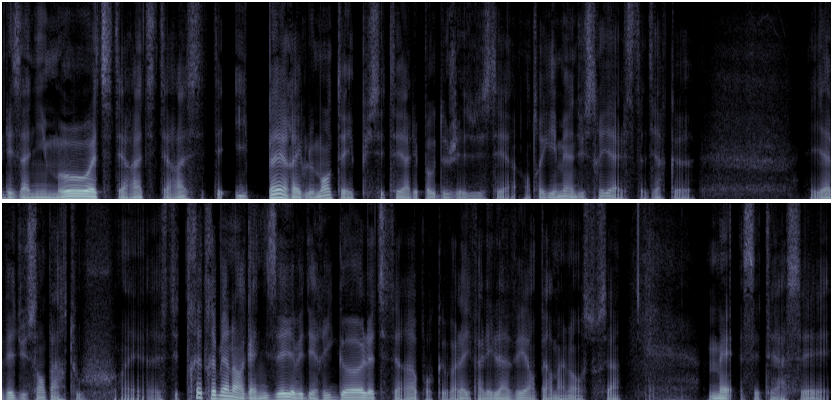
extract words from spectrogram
les, animaux, etc. etc. C'était hyper réglementé. Et puis c'était à l'époque de Jésus, c'était entre guillemets industriel, c'est-à-dire que il y avait du sang partout. c'était très très bien organisé, il y avait des rigoles, etc. pour que voilà, il fallait laver en permanence, tout ça. Mais c'était assez.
